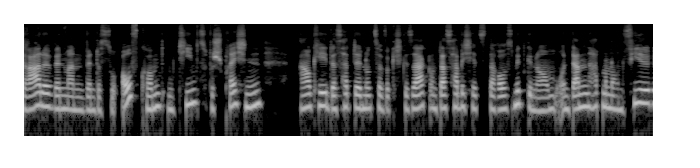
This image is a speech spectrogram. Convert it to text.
gerade wenn man, wenn das so aufkommt, im Team zu besprechen, ah, okay, das hat der Nutzer wirklich gesagt und das habe ich jetzt daraus mitgenommen. Und dann hat man noch ein viel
